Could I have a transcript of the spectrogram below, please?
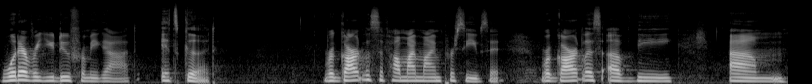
whatever you do for me, God, it's good. Regardless of how my mind perceives it, regardless of the um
